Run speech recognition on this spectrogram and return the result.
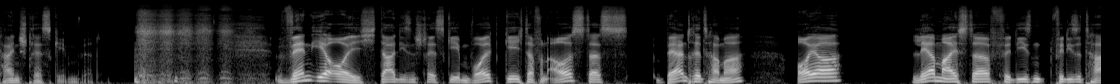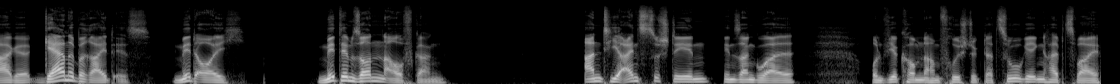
keinen Stress geben wird. Wenn ihr euch da diesen Stress geben wollt, gehe ich davon aus, dass Bernd Ritthammer, euer Lehrmeister für, diesen, für diese Tage, gerne bereit ist, mit euch mit dem Sonnenaufgang an Tier 1 zu stehen in Sangual und wir kommen nach dem Frühstück dazu gegen halb zwei.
